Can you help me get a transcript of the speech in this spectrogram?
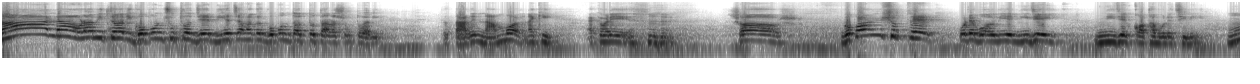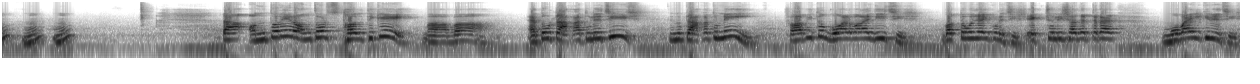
না না, ওরা মিথ্যাবাদী। গোপন সূত্র যে দিয়েছে আমাকে গোপন তত্ত্ব, তারা সত্যবাদী। তো তাদের নাম বল নাকি? একেবারে সব গোপন সূত্রের কোটে বল দিয়ে নিজেই নিজের কথা বলেছিলি। হুম হুম হুম। তা অন্তরের অন্তরস্থল থেকে, বাবা, এত টাকা তুলেছিস? কিন্তু টাকা তো নেই। সবই তো গোয়াল বালায় দিয়েছিস। গত্ত বোঝাই করেছিস। একচল্লিশ হাজার টাকার মোবাইল কিনেছিস।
